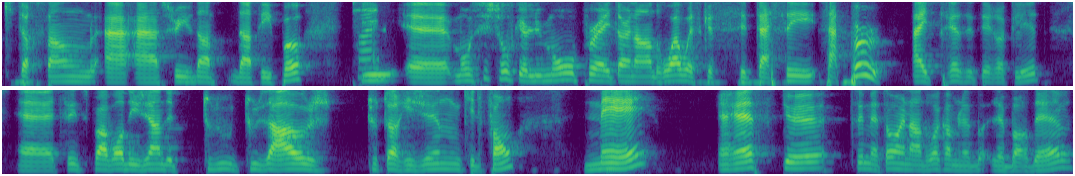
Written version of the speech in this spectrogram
qui te ressemblent à, à suivre dans, dans tes pas. Puis euh, moi aussi, je trouve que l'humour peut être un endroit où est-ce que c'est assez. Ça peut être très hétéroclite. Euh, tu peux avoir des gens de tous- âges, toute origine qui le font. Mais reste que, tu sais, mettons un endroit comme le, bordel,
